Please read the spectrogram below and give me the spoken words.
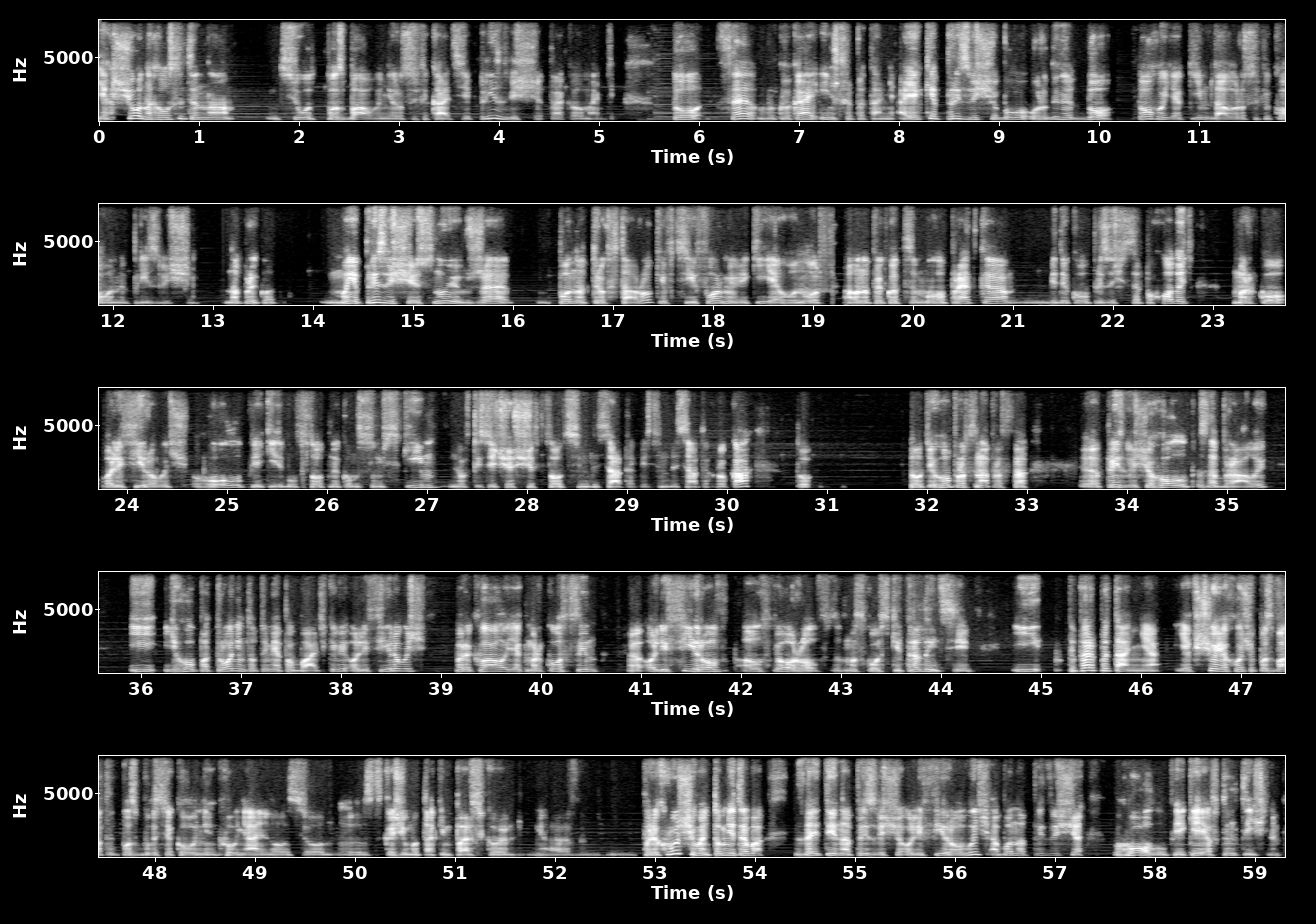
якщо наголосити на цю от позбавлення русифікації прізвища так елементів, то це викликає інше питання: а яке прізвище було у родини до того, як їм дали русифіковане прізвище? Наприклад, моє прізвище існує вже понад 300 років в цій формі, в якій я його ношу. Але, наприклад, мого предка, від якого прізвище це походить, Марко Оліфірович Голуб, який був сотником сумським ну, в 1670-80-х роках, то, то його просто-напросто е, прізвище Голуб забрали, і його патронім, тобто ім'я по батькові, Оліфірович, переклали як Марко син е, Оліфіров Алфьоров в московській традиції. І тепер питання: якщо я хочу позбати позбутися колоні, колоніального цього, е, скажімо так, імперського е, перекручувань, то мені треба зайти на прізвище Оліфірович або на прізвище Голуб, яке є автентичним.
